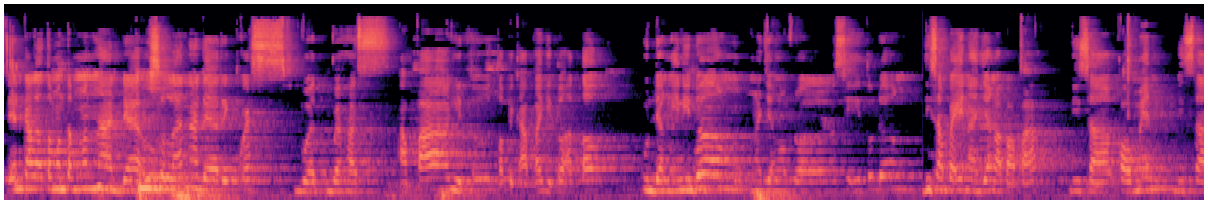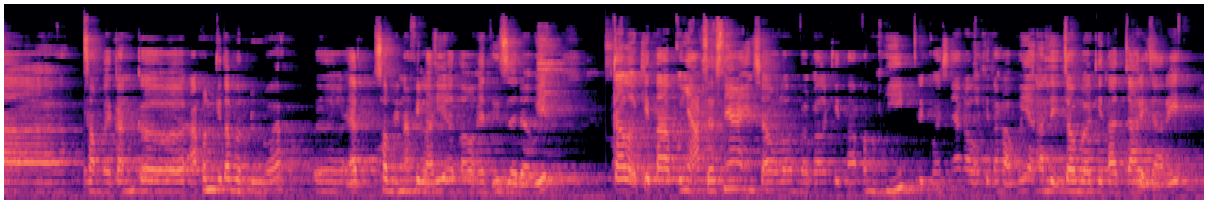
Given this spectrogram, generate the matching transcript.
Dan kalau teman-teman ada usulan ada request buat bahas apa gitu topik apa gitu atau undang ini dong ngajak ngobrol si itu dong disampaikan aja nggak apa-apa. Bisa komen bisa sampaikan ke akun kita berdua at Sabrina Filahi atau at Izadawid kalau kita punya aksesnya insya Allah bakal kita penuhi requestnya kalau kita nggak punya nanti coba kita cari-cari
